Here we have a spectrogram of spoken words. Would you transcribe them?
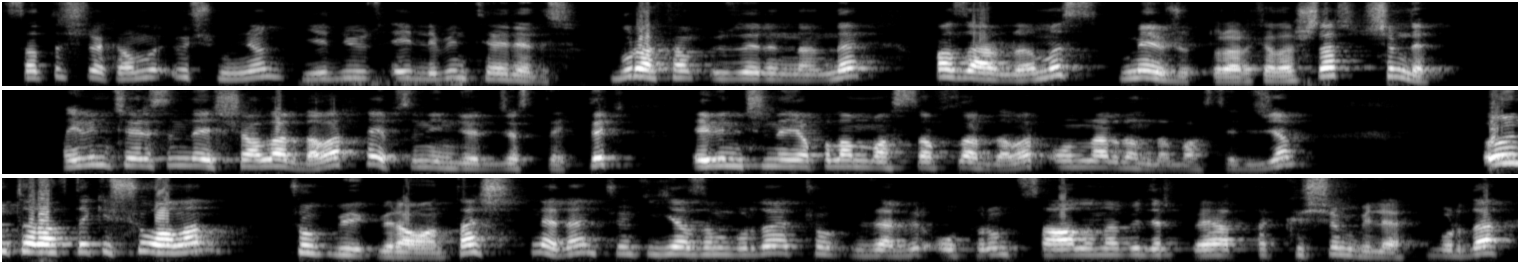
satış rakamı 3 milyon 750 bin TL'dir. Bu rakam üzerinden de pazarlığımız mevcuttur arkadaşlar. Şimdi evin içerisinde eşyalar da var. Hepsini inceleyeceğiz tek tek. Evin içinde yapılan masraflar da var. Onlardan da bahsedeceğim. Ön taraftaki şu alan çok büyük bir avantaj. Neden? Çünkü yazın burada çok güzel bir oturum sağlanabilir. Veyahut da kışın bile burada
